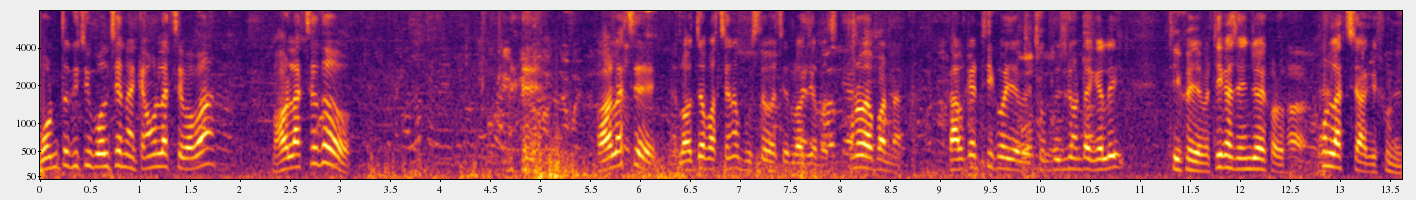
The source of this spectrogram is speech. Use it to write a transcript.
বোন তো কিছু বলছে না কেমন লাগছে বাবা? ভালো লাগছে তো? ভালো লাগছে? লজ্জা পাচ্ছে না? বুঝতে পারছি লজ্জা পাচ্ছে। কোনো ব্যাপার না। কালকে ঠিক হয়ে যাবে চব্বিশ ঘণ্টা গেলেই ঠিক হয়ে যাবে। ঠিক আছে এনজয় করো। কেমন লাগছে আগে শুনি।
